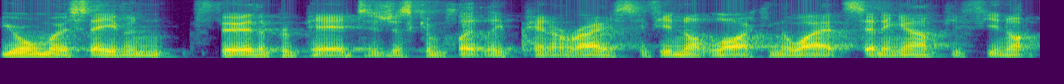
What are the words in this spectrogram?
you're almost even further prepared to just completely pen a race. If you're not liking the way it's setting up, if you're not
